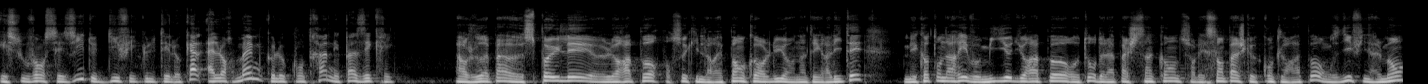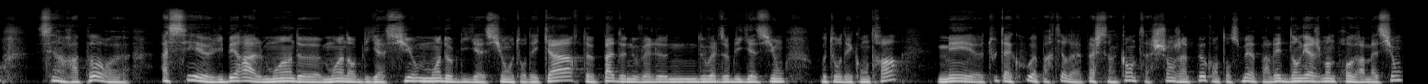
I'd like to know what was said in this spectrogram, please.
est souvent saisi de difficultés locales, alors même que le contrat n'est pas écrit. Alors je voudrais pas euh, spoiler euh, le rapport pour ceux qui ne l'auraient pas encore lu en intégralité, mais quand on arrive au milieu du rapport, autour de la page 50, sur les 100 pages que compte le rapport, on se dit finalement, c'est un rapport euh, assez libéral, moins moins d'obligations, moins d'obligations autour des cartes, pas de nouvelles nouvelles obligations autour des contrats. Mais tout à coup, à partir de la page 50, ça change un peu quand on se met à parler d'engagement de programmation,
